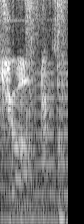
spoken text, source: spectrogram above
job.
